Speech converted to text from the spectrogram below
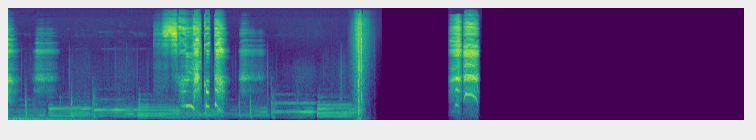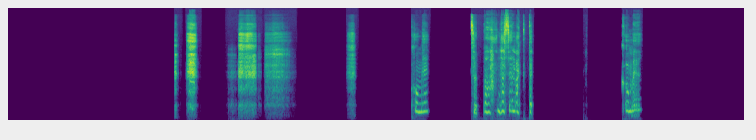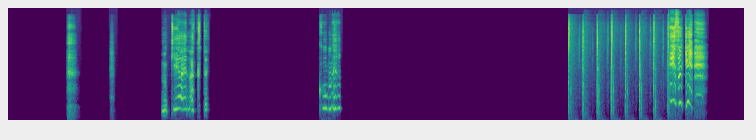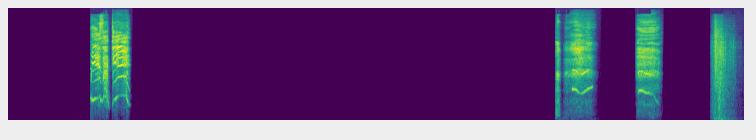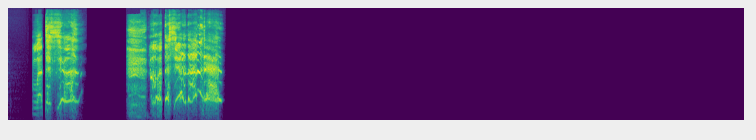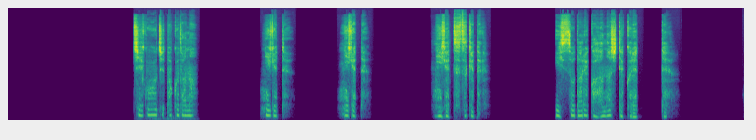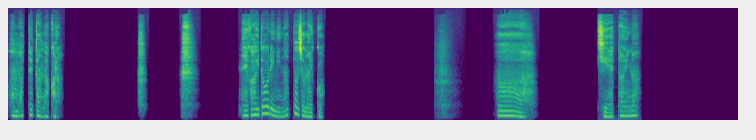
そんなこと。ごめん。ずっと話せなくて。ごめん。向き合えなくて。ごめん。水木！水木！私 自業自得だな逃げて逃げて逃げ続けていっそ誰か話してくれって思ってたんだから。願い通りになったじゃないか。ああ、消えたいな。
